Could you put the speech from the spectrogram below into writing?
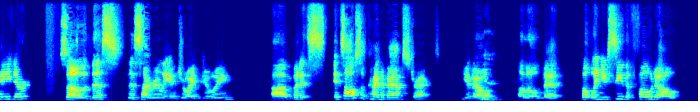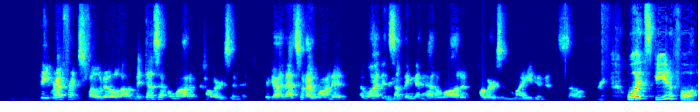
painter. So this this I really enjoyed doing. Um, but it's it's also kind of abstract, you know, yeah. a little bit. But when you see the photo, the reference photo, um, it does have a lot of colors in it. the guy. That's what I wanted. I wanted something that had a lot of colors and light in it. So Well, it's beautiful.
